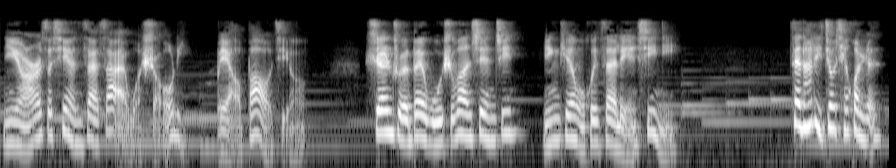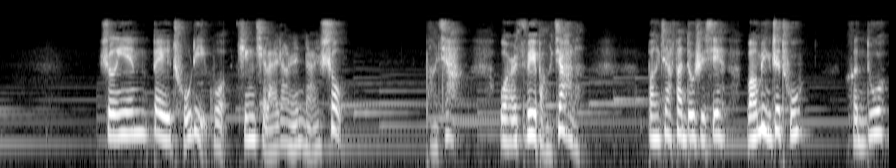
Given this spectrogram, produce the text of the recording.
你儿子现在在我手里，不要报警，先准备五十万现金。明天我会再联系你。在哪里交钱换人？声音被处理过，听起来让人难受。绑架，我儿子被绑架了。绑架犯都是些亡命之徒，很多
